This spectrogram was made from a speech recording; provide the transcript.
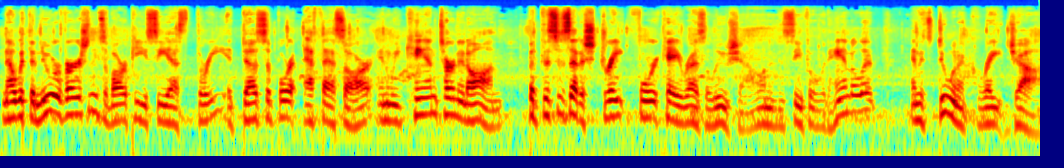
Now with the newer versions of RPCS3, it does support FSR and we can turn it on, but this is at a straight 4K resolution. I wanted to see if it would handle it, and it's doing a great job.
